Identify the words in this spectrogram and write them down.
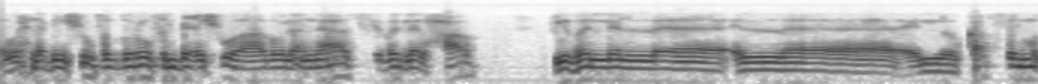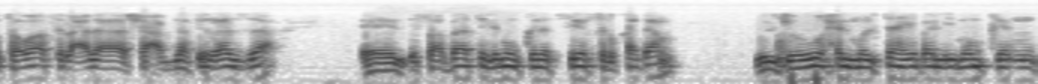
وإحنا بنشوف الظروف اللي بيعيشوها هذول الناس في ظل الحرب في ظل القصف المتواصل على شعبنا في غزة الإصابات اللي ممكن تصير في القدم والجروح الملتهبة اللي ممكن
